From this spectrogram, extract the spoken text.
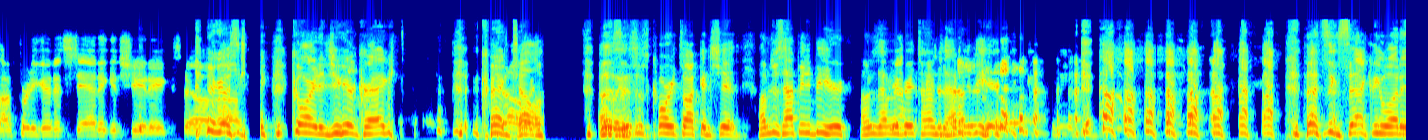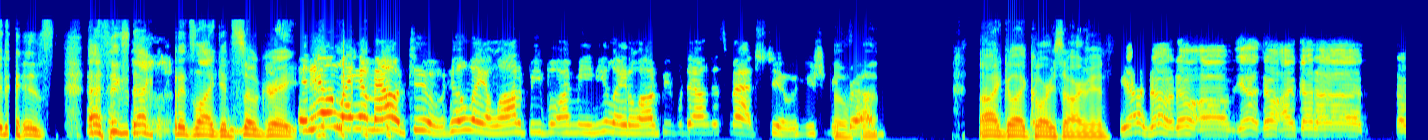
I'm pretty good at standing and shooting. So, um, Corey, did you hear Craig? Craig, no, tell him. Like, this is Corey talking shit. I'm just happy to be here. I'm just having a great time. Just happy to be here. That's exactly what it is. That's exactly what it's like. It's so great. And he'll lay them out too. He'll lay a lot of people. I mean, he laid a lot of people down this match too. You should be oh, proud. Man. All right, go ahead, Corey. Sorry, man. Yeah, no, no. Um, yeah, no. I've got a. I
